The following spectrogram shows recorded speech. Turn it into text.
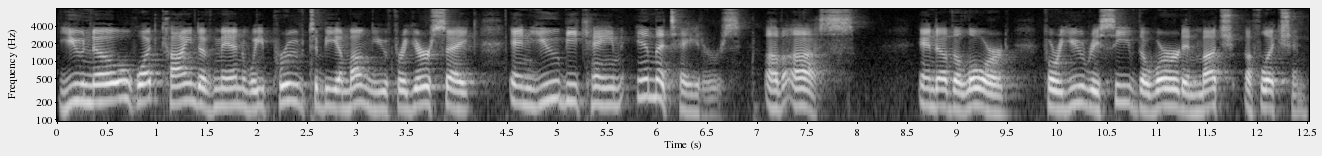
You know what kind of men we proved to be among you for your sake, and you became imitators of us and of the Lord, for you received the word in much affliction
